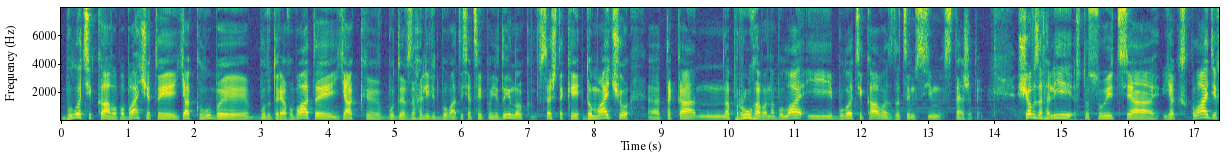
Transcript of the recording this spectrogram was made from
було цікаво побачити, як клуби будуть реагувати, як е, буде взагалі відбуватися цей поєдинок. Все ж таки до матчу е, така напруга вона була, і було цікаво за цим всім стежити. Що взагалі стосується як складів,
